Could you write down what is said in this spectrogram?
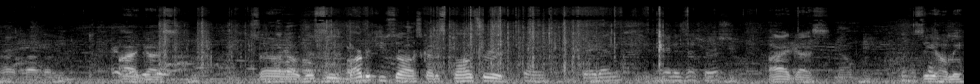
Alright, bye, love you. Alright, guys. So this is barbecue sauce. Got a sponsor. Jaden, Jaden, is this yours? Alright, guys. See you, homie.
